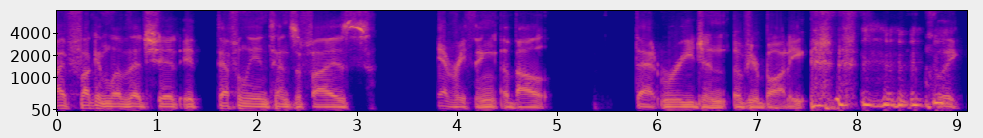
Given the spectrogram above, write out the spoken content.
I fucking love that shit. It definitely intensifies everything about that region of your body. like,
